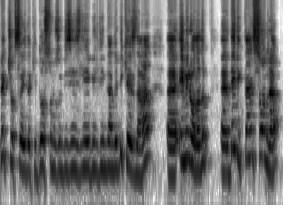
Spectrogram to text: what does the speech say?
pek çok sayıdaki dostumuzun bizi izleyebildiğinden de bir kez daha emin olalım. Dedikten sonra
